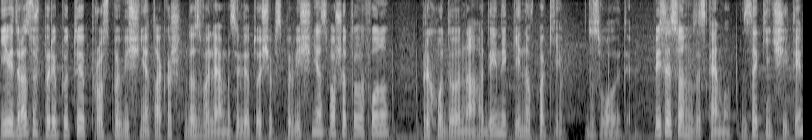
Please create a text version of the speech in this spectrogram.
І відразу ж перепитує про сповіщення. Також дозволяємо це для того, щоб сповіщення з вашого телефону приходили на годинник і навпаки дозволити. Після цього натискаємо Закінчити,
